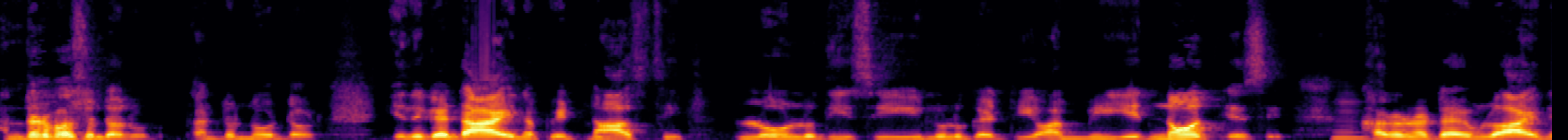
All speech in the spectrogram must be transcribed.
హండ్రెడ్ పర్సెంట్ అరువుడు దాంట్లో నో డౌట్. ఎందుకంటే ఆయన పెట్టిన ఆస్తి లోన్లు తీసి ఇల్లులు కట్టి అమ్మి ఎన్నో చేసి కరోనా టైంలో ఆయన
